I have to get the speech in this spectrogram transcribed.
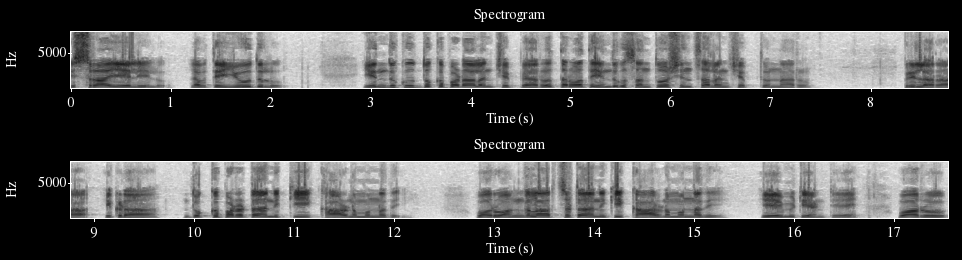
ఇస్రాయేలీలు లేకపోతే యూదులు ఎందుకు దుఃఖపడాలని చెప్పారు తర్వాత ఎందుకు సంతోషించాలని చెప్తున్నారు. ప్రిల్లరా ఇక్కడ దుఃఖపడటానికి కారణమున్నది. వారు అంగలార్చటానికి కారణమున్నది ఏమిటి అంటే వారు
